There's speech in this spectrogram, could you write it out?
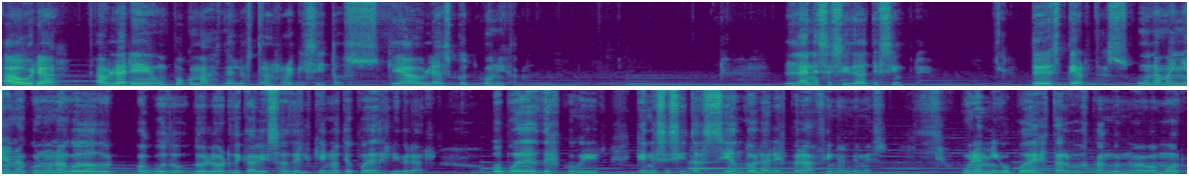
Ahora hablaré un poco más de los tres requisitos que habla Scott Cunningham. La necesidad es simple. Te despiertas una mañana con un agudo, dolor de cabeza del que no te puedes librar, o puedes descubrir que necesitas 100 dólares para final de mes. Un amigo puede estar buscando un nuevo amor.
